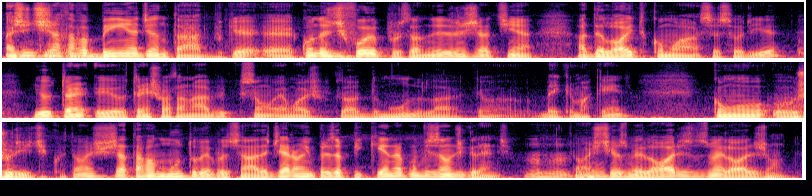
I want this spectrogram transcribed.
A gente já estava bem adiantado, porque é, quando a gente foi para os Estados Unidos, a gente já tinha a Deloitte como assessoria e o, e o Trent Watanabe, que são, é o maior escritório do mundo, lá, que é o Baker McKenzie, como o, o jurídico. Então a gente já estava muito bem posicionado. A gente era uma empresa pequena com visão de grande. Uhum. Então a gente tinha os melhores dos melhores junto.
